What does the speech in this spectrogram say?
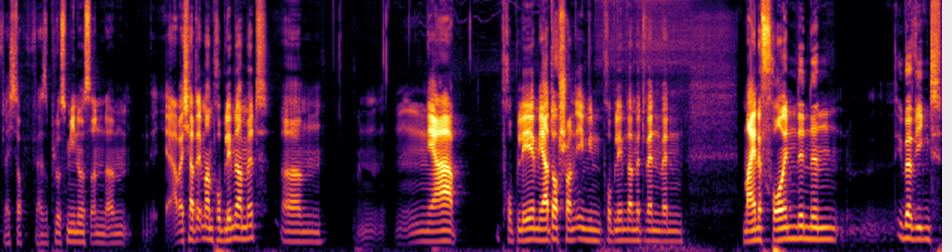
Vielleicht auch, also plus minus und ähm, ja, aber ich hatte immer ein Problem damit. Ähm, ja, Problem, ja doch schon irgendwie ein Problem damit, wenn, wenn meine Freundinnen überwiegend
